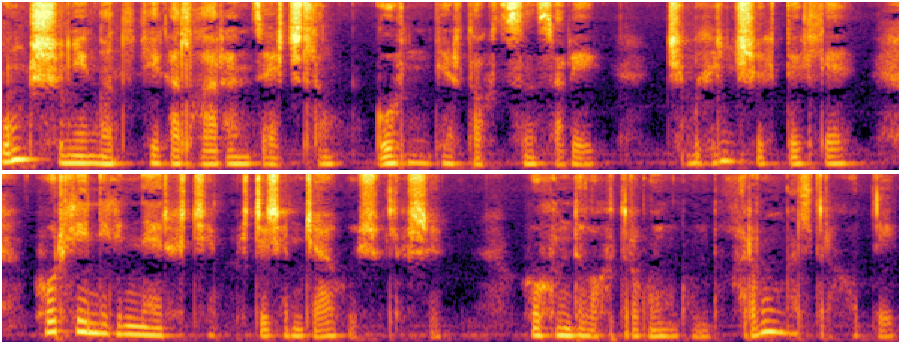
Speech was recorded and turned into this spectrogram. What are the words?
Гүн шөнийн оддыг алгаараа зайчлан гөрн дээр тогтсон сарыг чимгэн шигтэглээ. Хөрхийн нэгэн найрагч бичиж амжаагүй шүлэг шиг хөхөмдөг огторгын гүнд харван алдрах одыг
